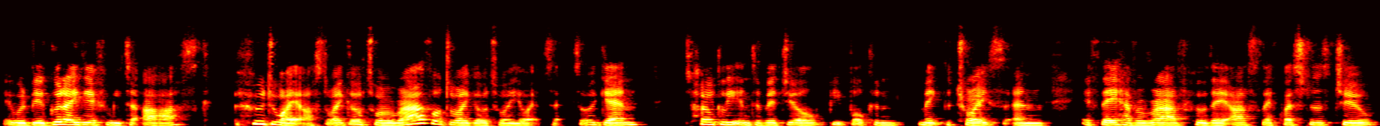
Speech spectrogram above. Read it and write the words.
it would be a good idea for me to ask, who do I ask? Do I go to a Rav or do I go to a Yoetzet? So again, totally individual. People can make the choice. And if they have a Rav who they ask their questions to,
